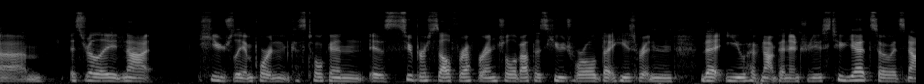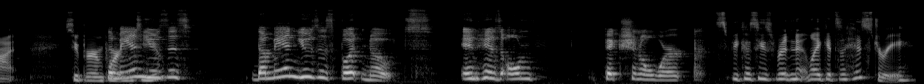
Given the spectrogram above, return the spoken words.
um, is really not hugely important because Tolkien is super self referential about this huge world that he's written that you have not been introduced to yet. So, it's not super important. The man to you. uses the man uses footnotes in his own fictional work. It's because he's written it like it's a history.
